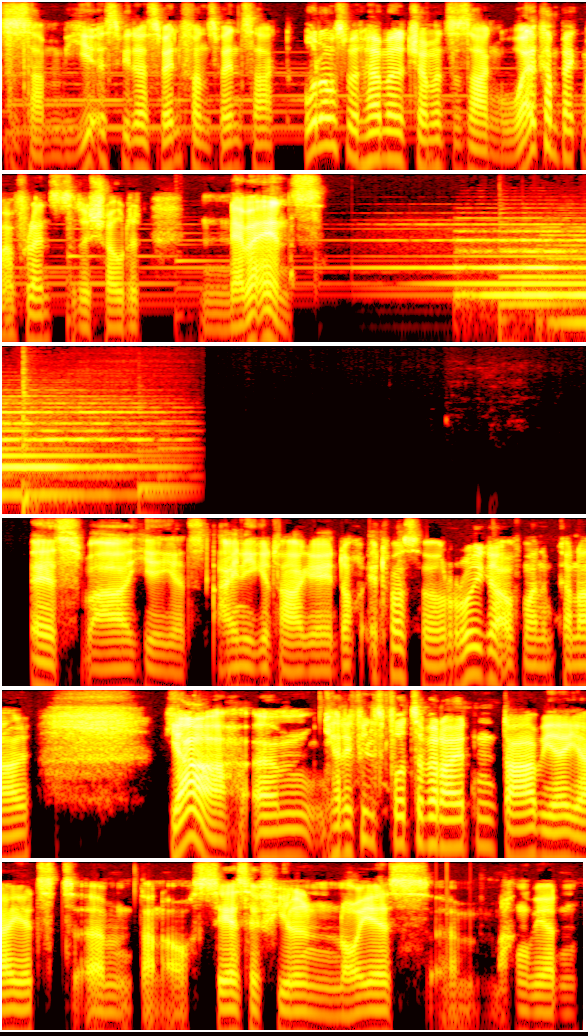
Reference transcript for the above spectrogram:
zusammen, hier ist wieder Sven von Sven sagt, oder um es mit Hermann German zu sagen, Welcome back my friends to the show that never ends. Es war hier jetzt einige Tage doch etwas ruhiger auf meinem Kanal. Ja, ähm, ich hatte viel vorzubereiten, da wir ja jetzt ähm, dann auch sehr, sehr viel Neues ähm, machen werden.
